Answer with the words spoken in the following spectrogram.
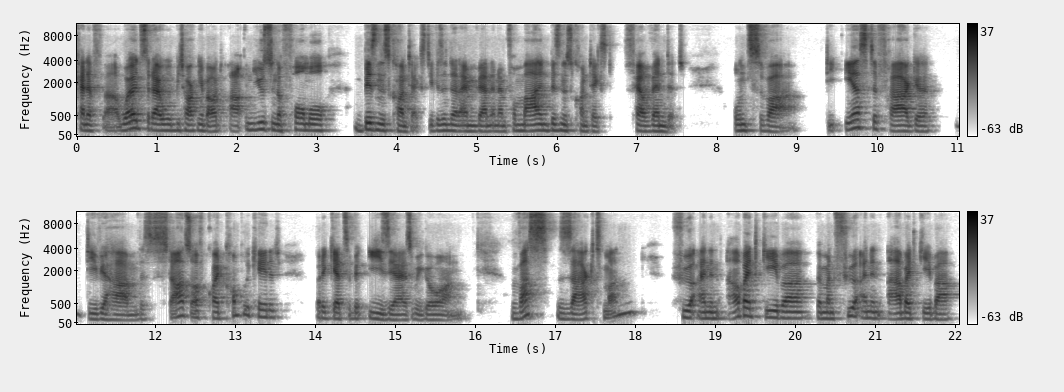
kind of uh, words that I will be talking about are used in a formal business context. Die sind in einem, werden in einem formalen Business-Kontext verwendet. Und zwar die erste Frage, die wir haben. This starts off quite complicated, but it gets a bit easier as we go on. Was sagt man für einen Arbeitgeber, wenn man für einen Arbeitgeber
